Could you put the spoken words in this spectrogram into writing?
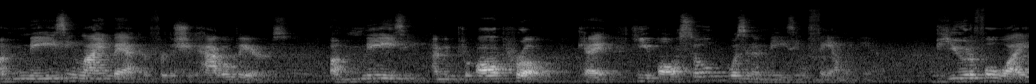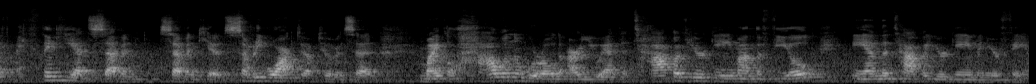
amazing linebacker for the Chicago Bears, amazing. I mean, all pro. Okay, he also was an amazing family man beautiful wife. I think he had seven seven kids. Somebody walked up to him and said, "Michael, how in the world are you at the top of your game on the field and the top of your game in your family?"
